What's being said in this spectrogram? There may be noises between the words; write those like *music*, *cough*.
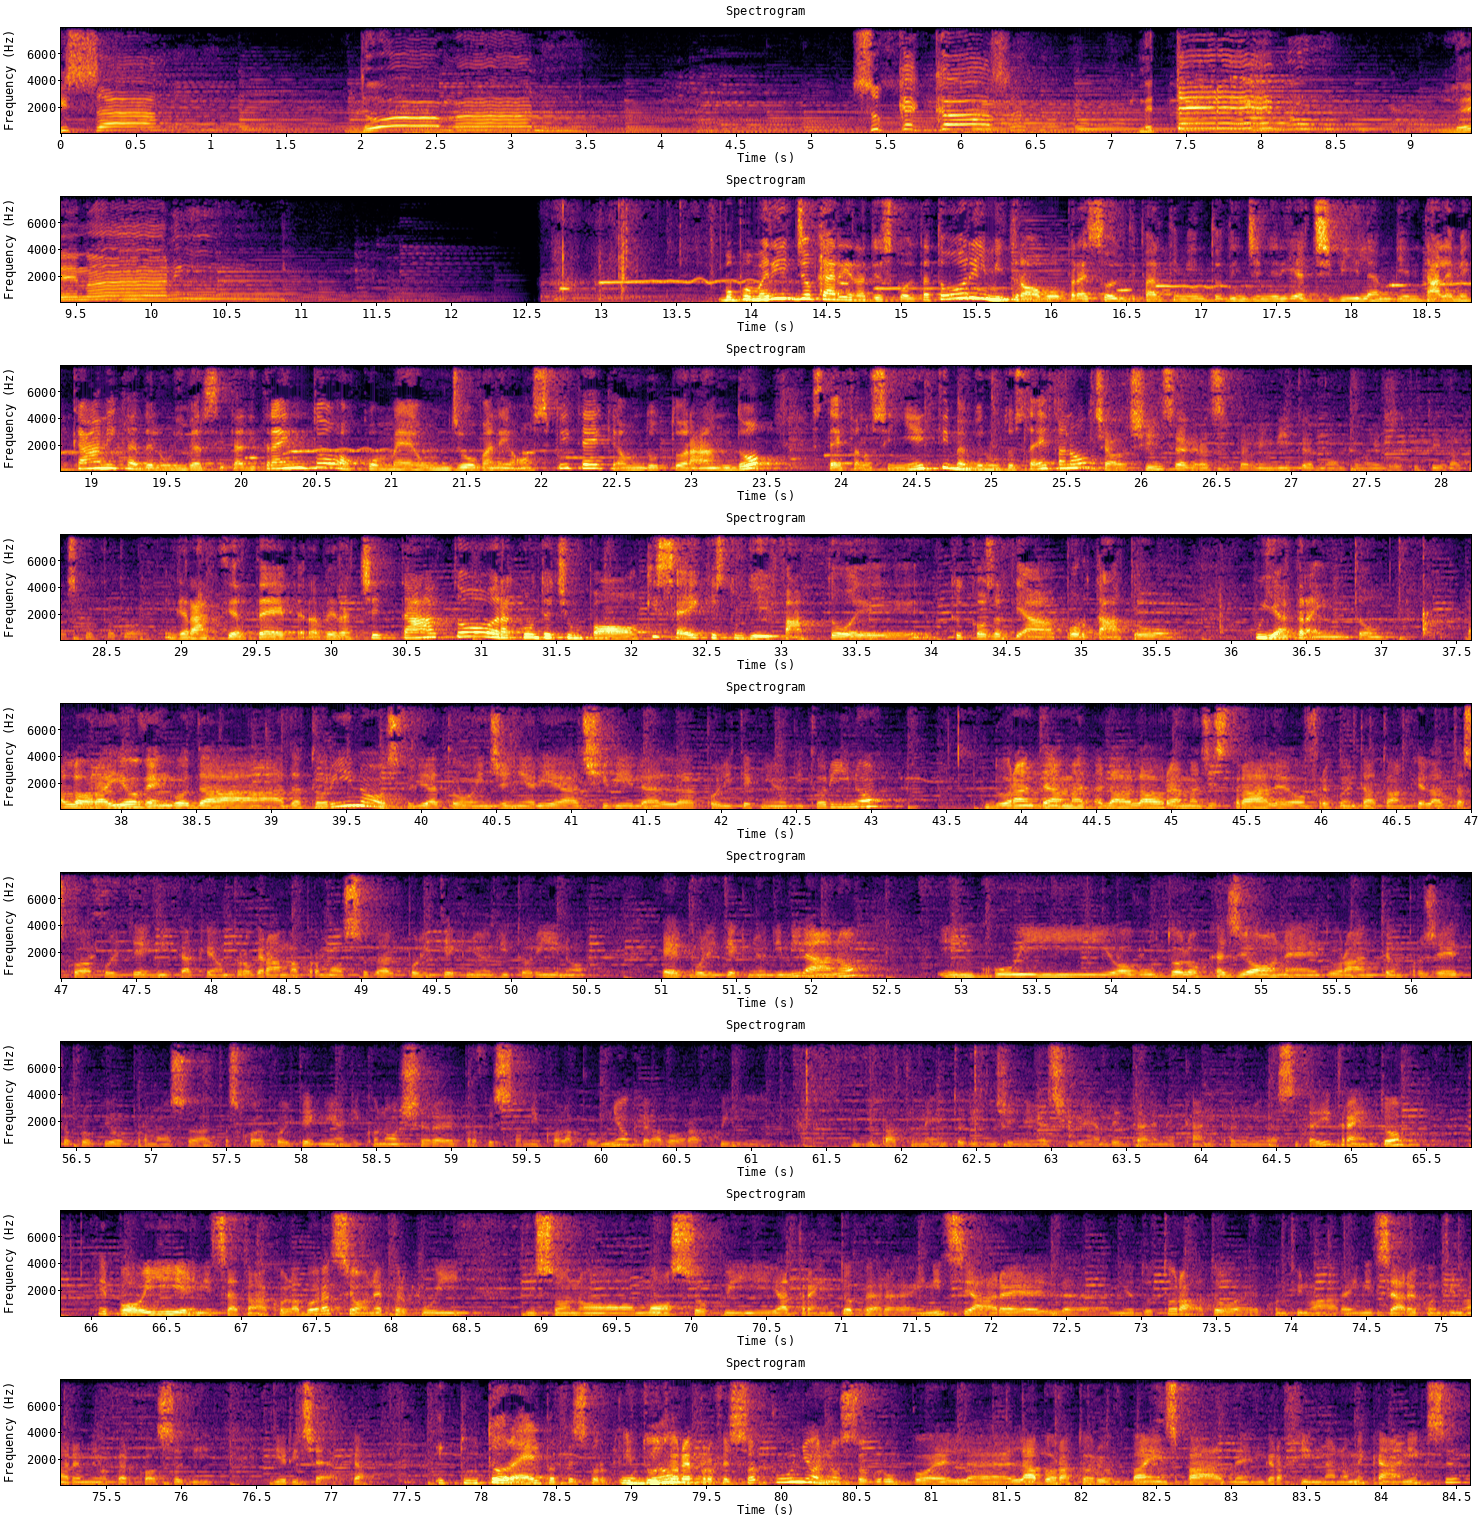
chissà domani su che cosa metteremo le mani. Buon pomeriggio cari radioascoltatori, mi trovo presso il Dipartimento di Ingegneria Civile Ambientale e Meccanica dell'Università di Trento, ho con me un giovane ospite che è un dottorando, Stefano Signetti, benvenuto Stefano. Ciao Cinzia, grazie per l'invito e buon pomeriggio a tutti i radioascoltatori. Grazie a te per aver accettato, raccontaci un po' chi sei, che studi hai fatto e che cosa ti ha portato qui a Trento. Allora, io vengo da, da Torino, ho studiato ingegneria civile al Politecnico di Torino Durante la, la, laurea magistrale ho frequentato anche l'Alta Scuola Politecnica, che è un programma promosso dal Politecnico di Torino e il Politecnico di Milano, in cui ho avuto l'occasione, durante un progetto proprio promosso dall'Alta Scuola Politecnica, di conoscere il professor Nicola Pugno, che lavora qui nel Dipartimento di Ingegneria Civile Ambientale e Meccanica all'Università di Trento e poi è iniziata una collaborazione per cui mi sono mosso qui a Trento per iniziare il mio dottorato e continuare, iniziare e continuare il mio percorso di, di ricerca. Il tutor è il professor Pugno? Il tutor è il professor Pugno, il nostro gruppo è il Laboratory of Bioinspired and Graphene Nanomechanics.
